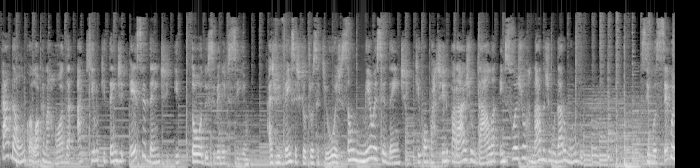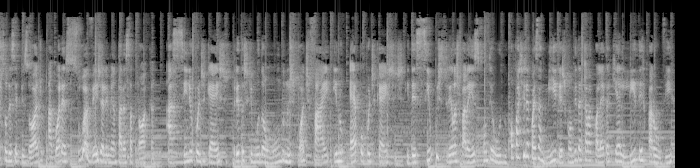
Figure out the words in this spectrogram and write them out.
cada um coloca na roda aquilo que tem de excedente e todos se beneficiam. As vivências que eu trouxe aqui hoje são o meu excedente que compartilho para ajudá-la em sua jornada de mudar o mundo. Se você gostou desse episódio, agora é sua vez de alimentar essa troca. Assine o podcast Pretas que Mudam o Mundo no Spotify e no Apple Podcasts e dê cinco estrelas para esse conteúdo. Compartilha com as amigas, convida aquela colega que é líder para ouvir.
